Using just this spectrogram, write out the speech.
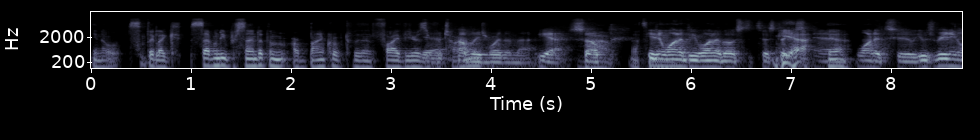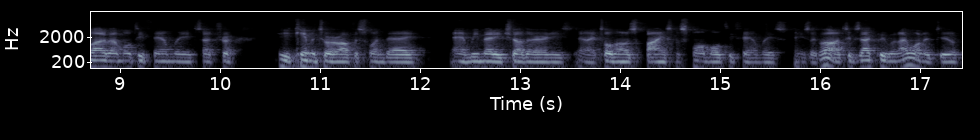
you know something like seventy percent of them are bankrupt within five years yeah, of retirement. Probably more than that. Yeah. So wow, he amazing. didn't want to be one of those statistics. Yeah, and yeah. Wanted to. He was reading a lot about multifamily, etc. He came into our office one day and we met each other, and he's and I told him I was buying some small multifamilies, and he's like, "Oh, that's exactly what I want to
